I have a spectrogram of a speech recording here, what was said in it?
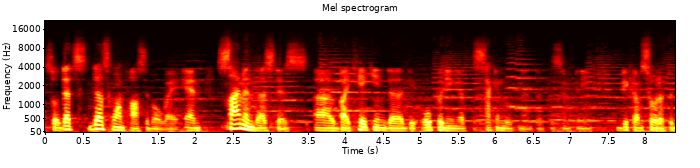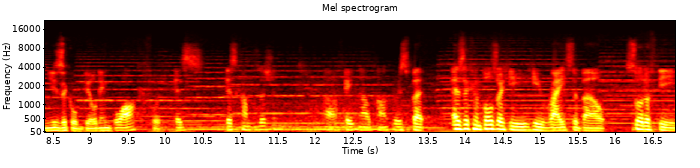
So that's that's one possible way. And Simon does this uh, by taking the the opening of the second movement of the symphony, becomes sort of the musical building block for his his composition, uh, Fate Now Conquers. But as a composer, he he writes about sort of the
